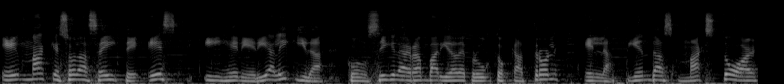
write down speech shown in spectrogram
es más que solo aceite, es ingeniería líquida. Consigue la gran variedad de productos Castrol en las tiendas Max Store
